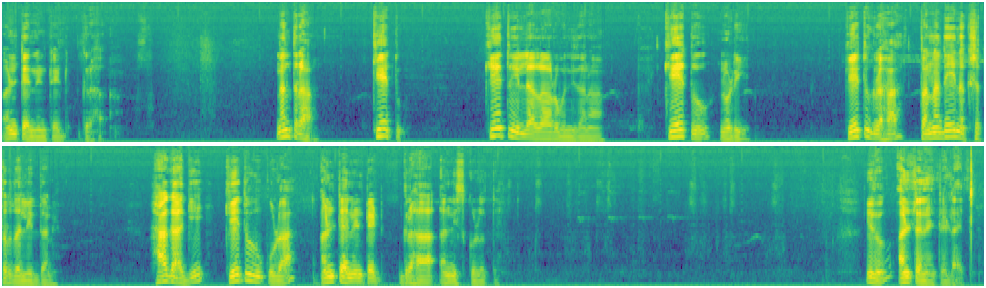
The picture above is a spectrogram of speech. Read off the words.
ಅನ್ಟೆನೆಂಟೆಡ್ ಗ್ರಹ. ನಂತರ ಕೇತು. ಕೇತು ಇಲ್ಲಲ್ಲಾದರೂ ಬಂದಿದ್ದಾನ? ಕೇತು ನೋಡಿ, ಕೇತು ಗ್ರಹ ತನ್ನದೇ ನಕ್ಷತ್ರದಲ್ಲಿದ್ದಾನೆ. ಹಾಗಾಗಿ ಕೇತುವು ಕೂಡ ಅನ್ಟೆನೆಂಟೆಡ್ ಗ್ರಹ ಅನ್ನಿಸ್ಕೊಳ್ಳುತ್ತೆ. ಇದು ಅನ್ಟೆನೆಂಟೆಡ್ ಆಯಿತು.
